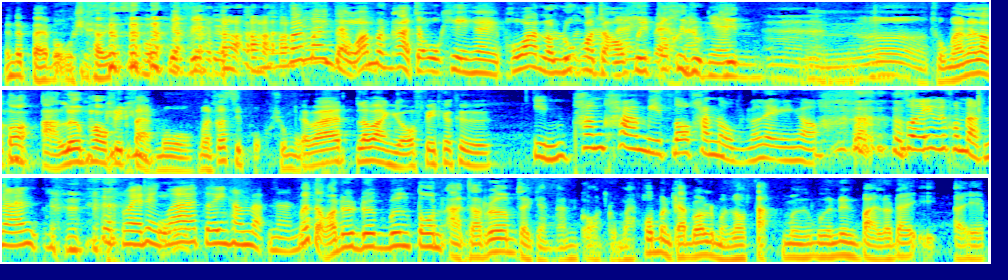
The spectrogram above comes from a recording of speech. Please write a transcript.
นั่นแต่แปดโมงเช้ายี่สิบหกไม่ไม่แต่ว่ามันอาจจะโอเคไง เพราะว่าเราลุกออกจากออฟฟิศก็คือหยุดกินอ่า เออถูกไหมแล้วเราก็อ่าเริ่มเข้าออฟฟิศแปดโมงมันก็สิบหกชั่วโมงแต่ว่าระหว่างอยู่ออฟฟิศก็คือกินข้างๆมีโต๊ะขนมอะไรอย่างเงี้ยเหรอตัวเองเป็นคนแบบนั้นหมายถึงว่าตัวเองทำแบบนั้น ไม่แต่ว่าด้วยด้วยเบื้องต้นอาจจะเริ่มจากอย่างนั้นก่อนถูกไหมเพราะเหมือนกันว่าเหมือนเราตัดมื้อมื้อหนึ่งไปแล้วได้อีก IF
